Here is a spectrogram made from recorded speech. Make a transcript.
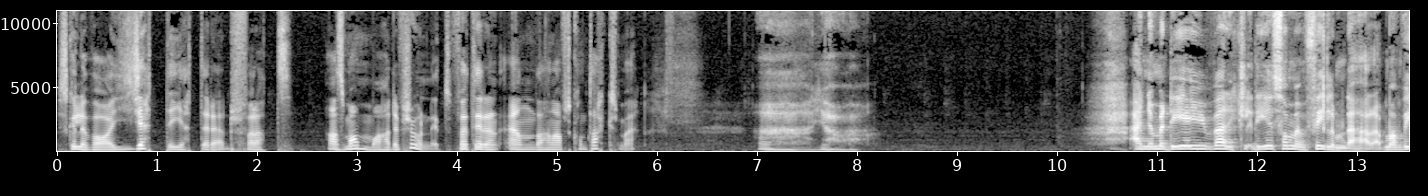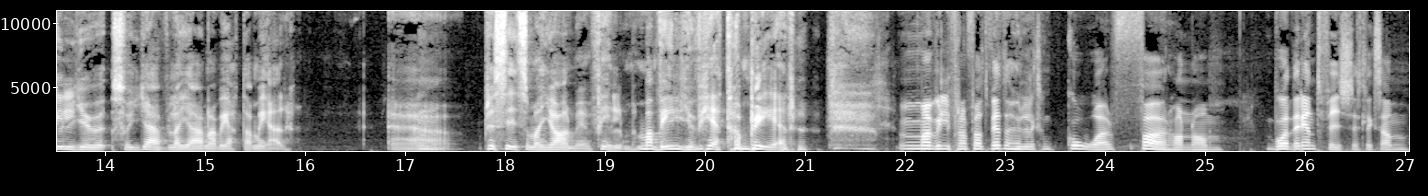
skulle vara jätte, jätterädd för att hans mamma hade försvunnit. För att det är den enda han haft kontakt med. Ah, ja. Ah, nej, men det är ju verkligen, det är som en film det här. Man vill ju så jävla gärna veta mer. Eh, Precis som man gör med en film. Man vill ju veta mer. Man vill ju framförallt veta hur det liksom går för honom, både rent fysiskt liksom.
